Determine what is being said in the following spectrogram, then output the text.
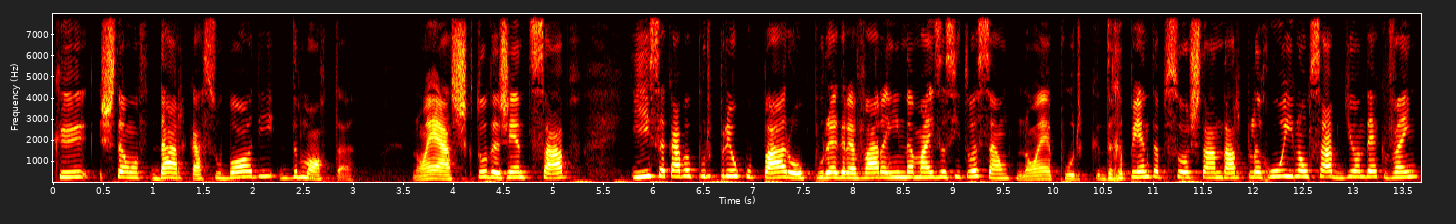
que estão a dar caço body de mota. Não é? Acho que toda a gente sabe e isso acaba por preocupar ou por agravar ainda mais a situação, não é? Porque de repente a pessoa está a andar pela rua e não sabe de onde é que vem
